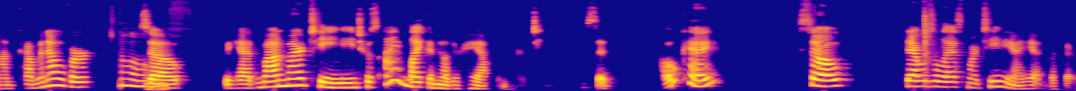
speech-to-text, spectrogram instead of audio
I'm coming over. Oh. So we had one martini. She goes, I'd like another half a martini. I said, Okay. So that was the last martini I had with her.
